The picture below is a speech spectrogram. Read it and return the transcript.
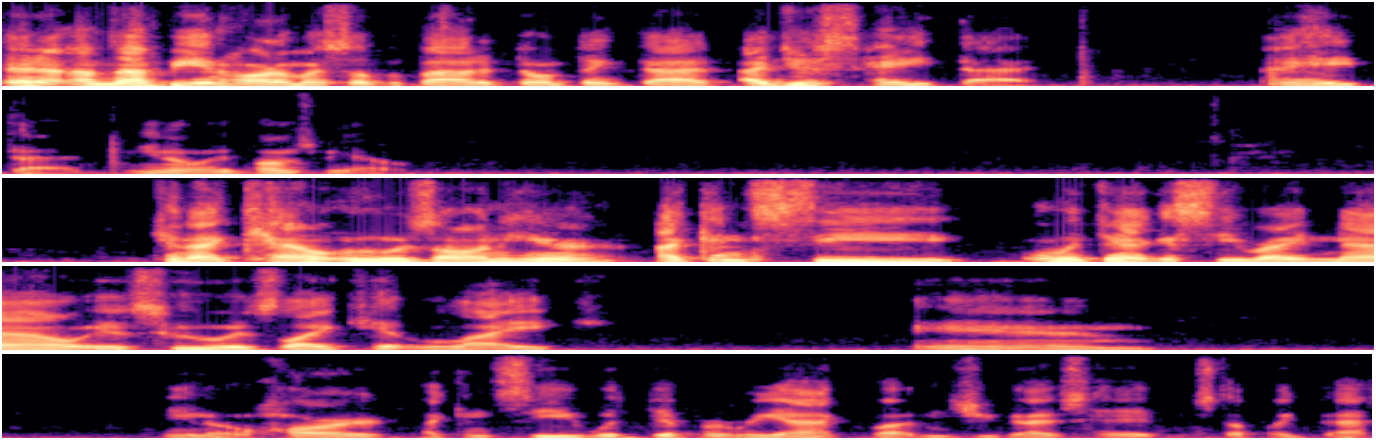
And I'm not being hard on myself about it. Don't think that. I just hate that. I hate that. You know, it bums me out. Can I count who is on here? I can see. Only thing I can see right now is who is like hit like and you know heart. I can see what different react buttons you guys hit and stuff like that.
